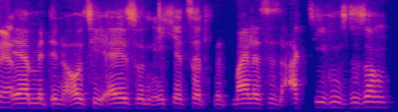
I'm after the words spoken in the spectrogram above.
Ja. Er mit den OTAs und ich jetzt halt mit meiner aktiven Saison.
